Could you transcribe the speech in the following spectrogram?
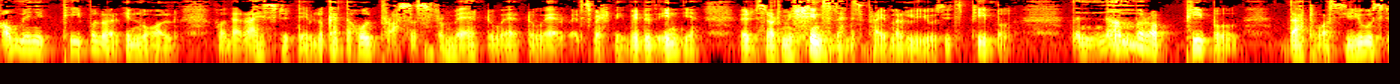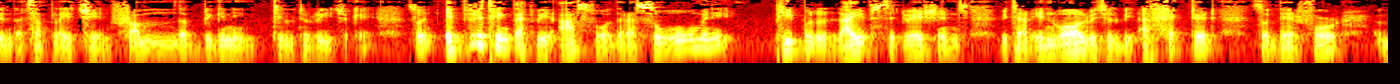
How many people were involved for the rice to table? Look at the whole process from where to where to where, especially with India, where it's not machines that is primarily used, it's people. The number of people that was used in that supply chain from the beginning till to reach, okay? So in everything that we ask for, there are so many people, lives, situations which are involved, which will be affected. So therefore,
